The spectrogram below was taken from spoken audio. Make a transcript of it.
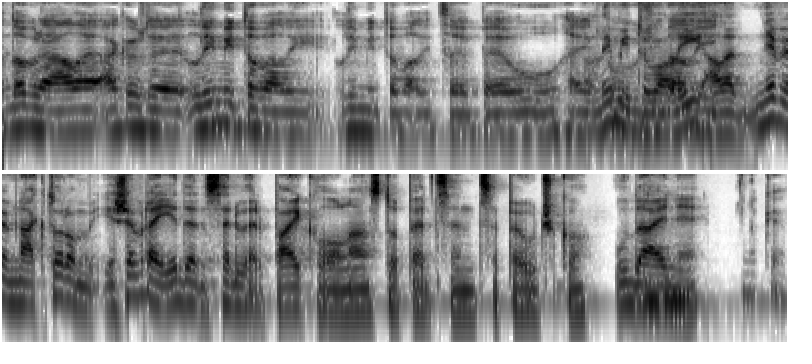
dobre, ale akože limitovali, limitovali CPU, hej, Limitovali, používali- ale neviem na ktorom, je že vraj jeden server pajkol na 100% CPUčko. Údajne. Okay.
